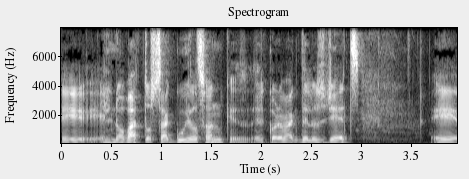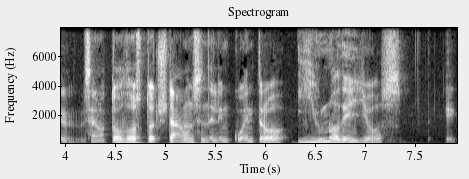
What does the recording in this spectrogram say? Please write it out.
eh, el novato Zach Wilson, que es el coreback de los Jets, eh, se anotó dos touchdowns en el encuentro y uno de ellos, eh,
